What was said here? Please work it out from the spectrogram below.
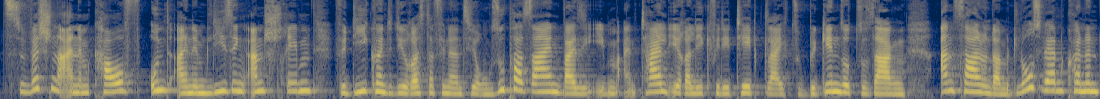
zwischen einem Kauf und einem Leasing anstreben, für die könnte die Rösterfinanzierung super sein, weil sie eben einen Teil ihrer Liquidität gleich zu Beginn sozusagen anzahlen und damit loswerden können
